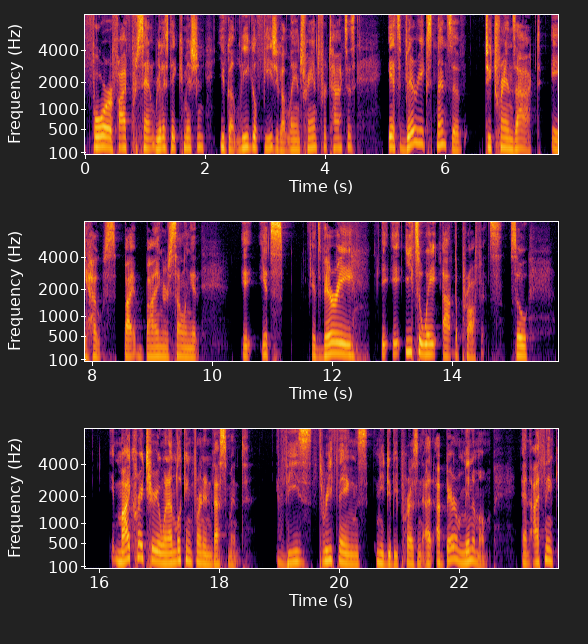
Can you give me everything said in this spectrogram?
four or five percent real estate commission. You've got legal fees, you've got land transfer taxes. It's very expensive to transact a house by buying or selling it. it it's it's very it, it eats away at the profits. So my criteria when I'm looking for an investment these three things need to be present at a bare minimum. And I think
